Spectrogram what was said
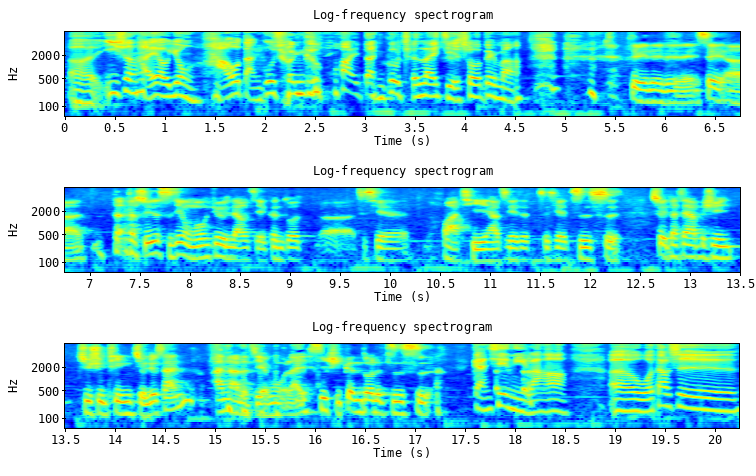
呃，医生还要用好胆固醇跟坏胆固醇来解说，对吗？对对对对，所以呃，但但随着时间，我们就了解更多呃这些话题啊，这些的这些知识，所以大家必须继续听九六三安娜的节目，来吸取更多的知识。感谢你了啊，呃，我倒是。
